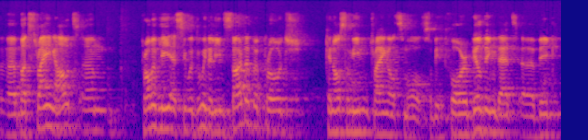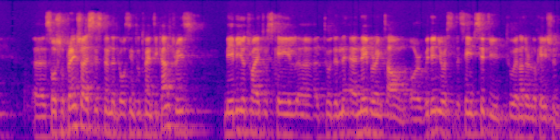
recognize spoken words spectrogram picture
Uh, but trying out, um, probably as you would do in a lean startup approach, can also mean trying out small. So before building that uh, big uh, social franchise system that goes into 20 countries, maybe you try to scale uh, to the uh, neighboring town or within your the same city to another location,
